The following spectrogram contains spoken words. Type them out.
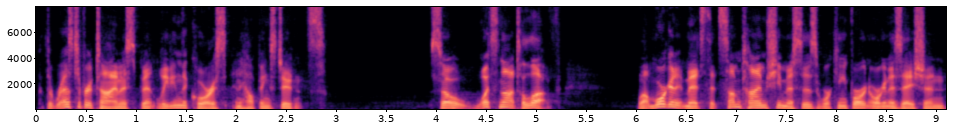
but the rest of her time is spent leading the course and helping students. So, what's not to love? Well, Morgan admits that sometimes she misses working for an organization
